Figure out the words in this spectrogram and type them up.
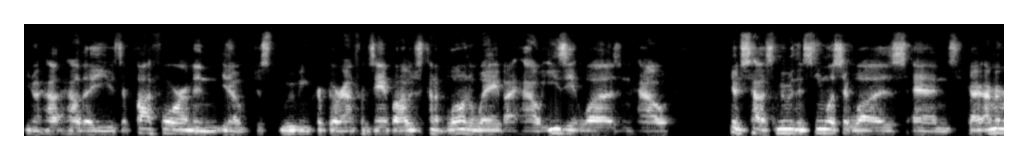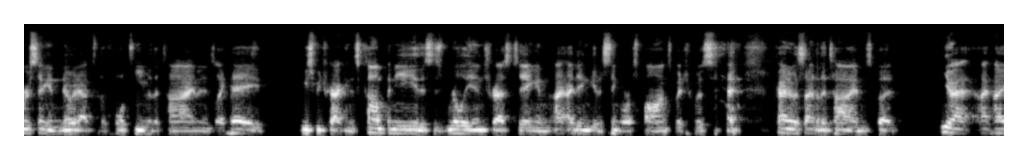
you know, how, how they use their platform and, you know, just moving crypto around, for example, I was just kind of blown away by how easy it was and how you know, just how smooth and seamless it was. And I, I remember sending a note out to the full team at the time, and it's like, hey, we should be tracking this company. This is really interesting. And I, I didn't get a single response, which was kind of a sign of the times. But you know, I, I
